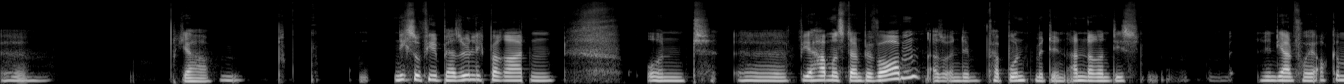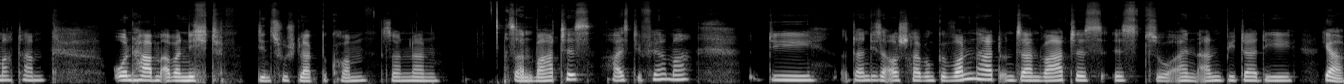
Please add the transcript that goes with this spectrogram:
ähm, ja, nicht so viel persönlich beraten. Und äh, wir haben uns dann beworben, also in dem Verbund mit den anderen, die es in den Jahren vorher auch gemacht haben, und haben aber nicht den Zuschlag bekommen, sondern Sanvatis heißt die Firma, die dann diese Ausschreibung gewonnen hat. Und Sanvatis ist so ein Anbieter, die, ja,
